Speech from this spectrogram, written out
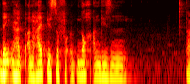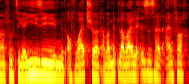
denken halt an Hypebeasts so noch an diesen 350er Easy mit Off-White-Shirt, aber mittlerweile ist es halt einfach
